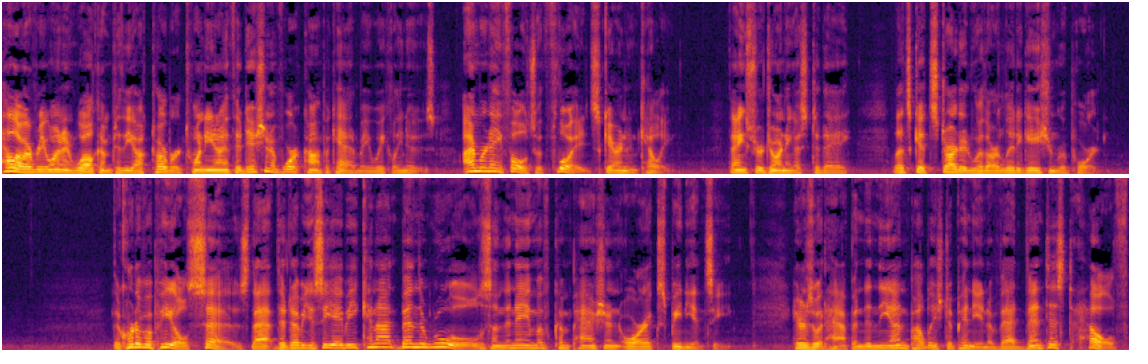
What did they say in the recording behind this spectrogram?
Hello, everyone, and welcome to the October 29th edition of Work Comp Academy Weekly News. I'm Renee Foltz with Floyd, Skeren, and Kelly. Thanks for joining us today. Let's get started with our litigation report. The Court of Appeals says that the WCAB cannot bend the rules in the name of compassion or expediency. Here's what happened in the unpublished opinion of Adventist Health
